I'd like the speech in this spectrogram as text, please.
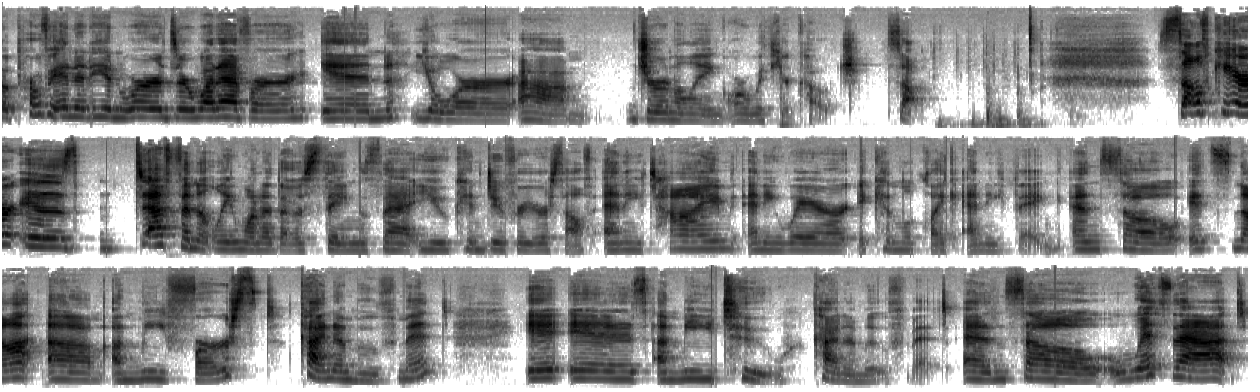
the profanity and words or whatever in your um, journaling or with your coach. So, Self care is definitely one of those things that you can do for yourself anytime, anywhere. It can look like anything. And so it's not um, a me first kind of movement, it is a me too kind of movement. And so with that,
